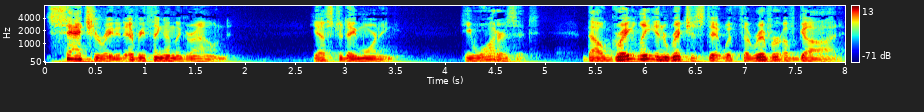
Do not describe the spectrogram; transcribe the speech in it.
saturated everything on the ground. Yesterday morning, he waters it. Thou greatly enrichest it with the river of God.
